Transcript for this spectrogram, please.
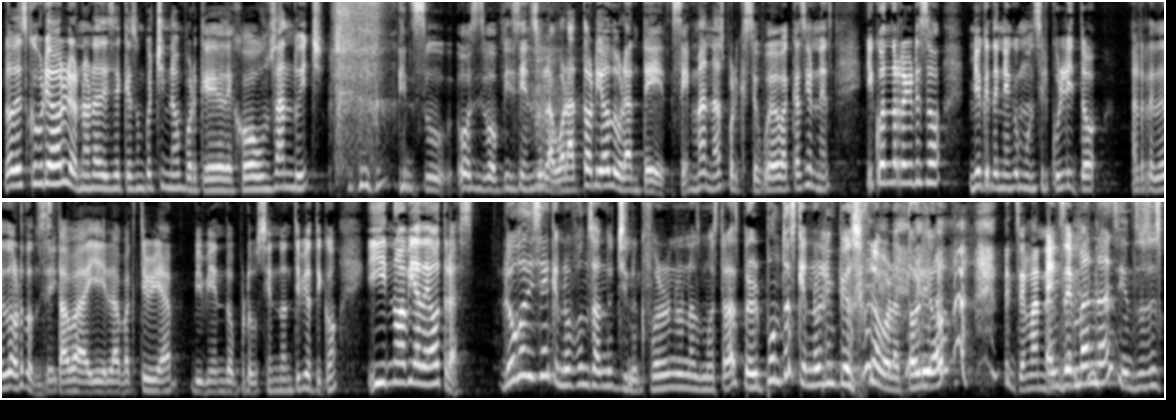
Lo descubrió, Leonora dice que es un cochino porque dejó un sándwich en su, oficina, en su laboratorio durante semanas porque se fue de vacaciones. Y cuando regresó, vio que tenía como un circulito alrededor donde Sí. estaba ahí la bacteria viviendo, produciendo antibiótico y no había de otras. Luego dicen que no fue un sándwich, sino que fueron unas muestras, pero el punto es que no limpió su laboratorio En semanas. en semanas y entonces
